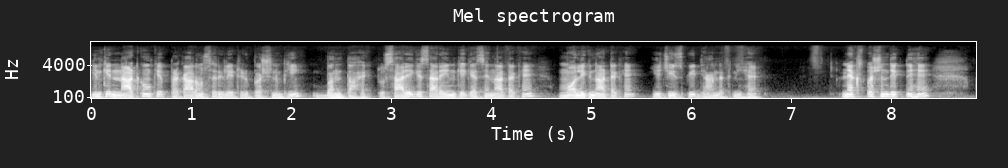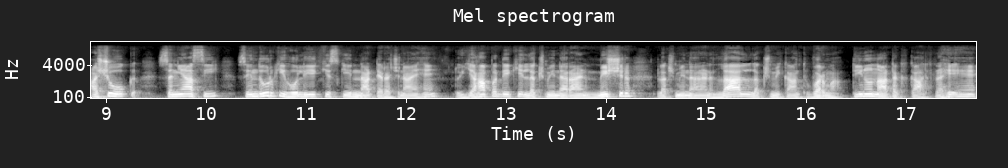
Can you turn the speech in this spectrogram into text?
इनके नाटकों के प्रकारों से रिलेटेड प्रश्न भी बनता है। तो सारे के सारे इनके कैसे नाटक हैं? मौलिक नाटक हैं, ये चीज़ भी ध्यान रखनी है। नेक्स्ट क्वेश्चन देखते हैं अशोक, सन्यासी, सिंदूर की होली किसकी नाट्य रचनाएँ हैं? तो यहाँ पर देखिए लक्ष्मी नारायण मिश्र लक्ष्मी नारायण लाल, लक्ष्मीकांत वर्मा। तीनों नाटककार रहे हैं।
